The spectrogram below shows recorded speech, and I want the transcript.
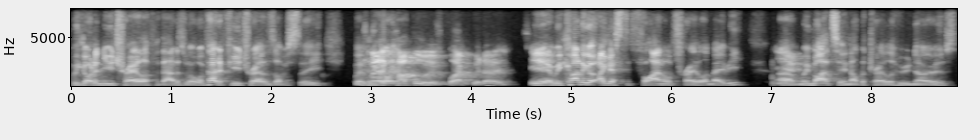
we got a new trailer for that as well. We've had a few trailers, obviously. We've had we got, a couple with Black Widow. Yeah, yeah we kind of got, I guess, the final trailer maybe. Yeah. Um, we might see another trailer, who knows?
